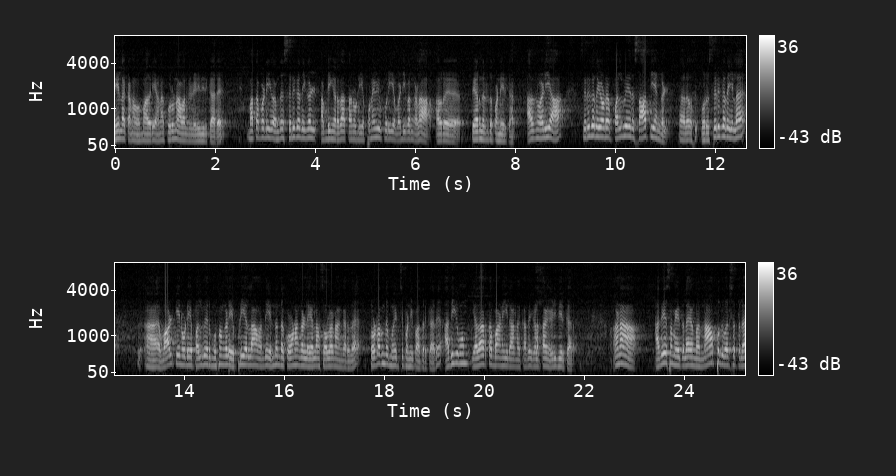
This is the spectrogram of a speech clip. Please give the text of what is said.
நீலக்கனவு மாதிரியான குறுநாவல்கள் எழுதியிருக்காரு. மற்றபடி வந்து சிறுகதைகள் அப்படிங்கிறதா தன்னுடைய புனைவுக்குரிய வடிவங்களாக அவர் தேர்ந்தெடுத்து பண்ணியிருக்கார். அதன் வழியாக சிறுகதையோட பல்வேறு சாத்தியங்கள் அதாவது ஒரு சிறுகதையில் வாழ்க்கையினுடைய பல்வேறு முகங்களை எப்படியெல்லாம் வந்து எந்தெந்த கோணங்கள்ல எல்லாம் சொல்லணாங்கிறத தொடர்ந்து முயற்சி பண்ணி பார்த்துருக்காரு. அதிகமும் யதார்த்த பாணியிலான கதைகளை தான் எழுதியிருக்கார். ஆனால் அதே சமயத்தில் நம்ம நாற்பது வருஷத்தில்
